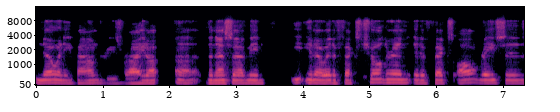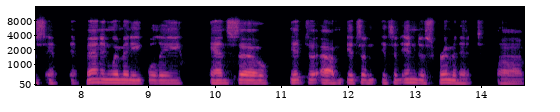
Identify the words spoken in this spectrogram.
know any boundaries, right? Uh, uh, Vanessa, I mean, you, know, it affects children, it affects all races and, and men and women equally. And so it, um, it's, an, it's an indiscriminate um,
